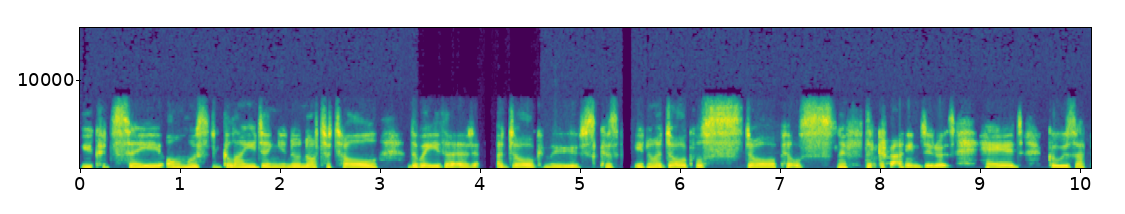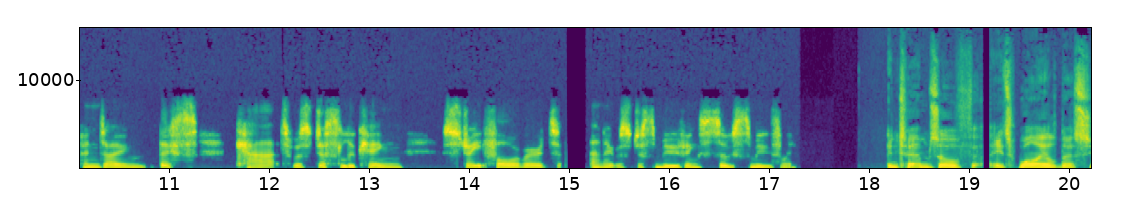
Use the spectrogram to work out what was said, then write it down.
you could say almost gliding, you know, not at all the way that a, a dog moves, because, you know, a dog will stop, it'll sniff the ground, you know, its head goes up and down. This cat was just looking straight forward and it was just moving so smoothly. In terms of its wildness,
